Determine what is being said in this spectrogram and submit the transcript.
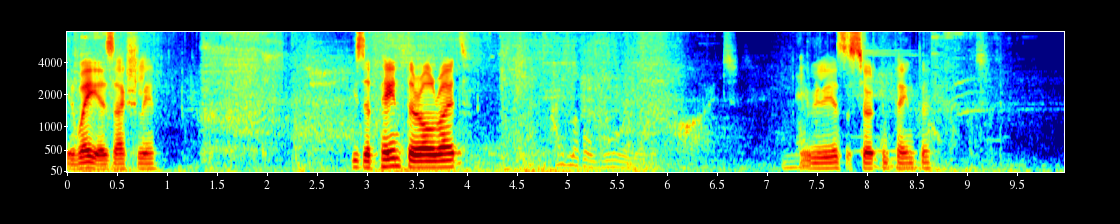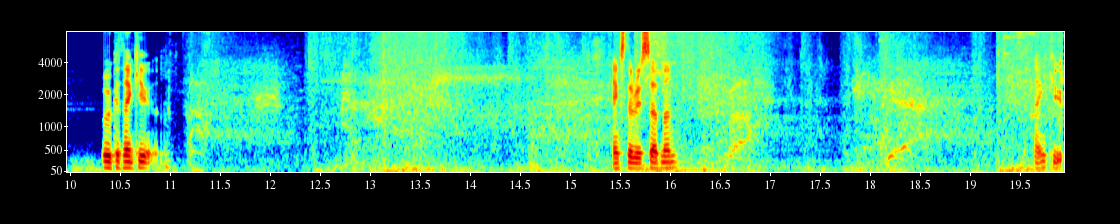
The way is actually. He's a painter, alright. I love a warrior with heart. He really is a certain painter. Buka, thank you. Thanks to the reset, man. Thank you.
